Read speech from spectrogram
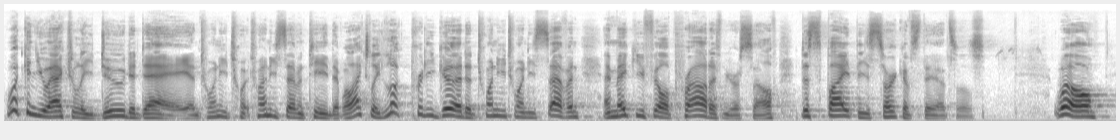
what can you actually do today in 2017 that will actually look pretty good in 2027 and make you feel proud of yourself despite these circumstances? Well,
